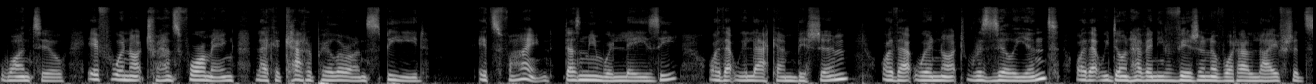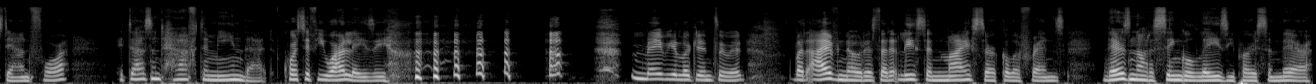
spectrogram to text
want to, if we're not transforming like a caterpillar on speed, it's fine. Doesn't mean we're lazy or that we lack ambition or that we're not resilient or that we don't have any vision of what our life should stand for. It doesn't have to mean that. Of course, if you are lazy, maybe look into it. But I've noticed that at least in my circle of friends, there's not a single lazy person there.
